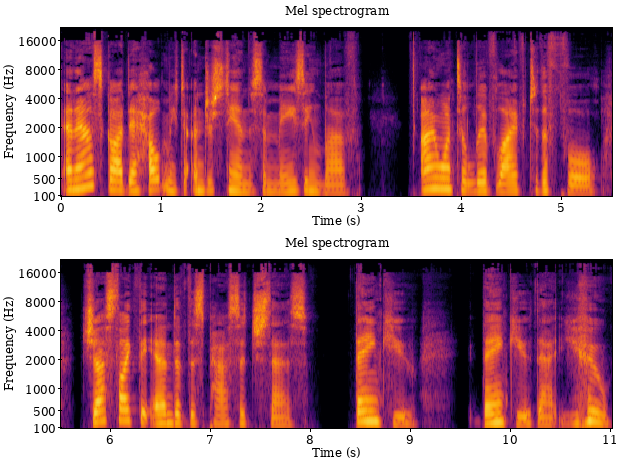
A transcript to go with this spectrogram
and ask God to help me to understand this amazing love. I want to live life to the full, just like the end of this passage says. Thank you. Thank you that you,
